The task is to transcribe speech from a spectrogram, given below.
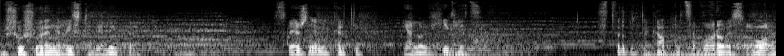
u šušureni listovi lipe. Svežnjevi krtih jelovih iglica. Stvrdnuta kapljica borove smole.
